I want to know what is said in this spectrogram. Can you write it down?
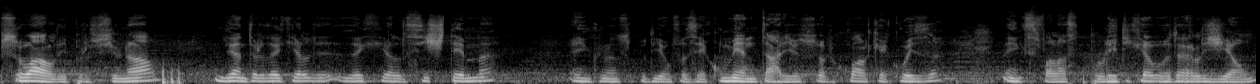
pessoal e profissional, dentro daquele, daquele sistema em que não se podiam fazer comentários sobre qualquer coisa em que se falasse de política ou de religião.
